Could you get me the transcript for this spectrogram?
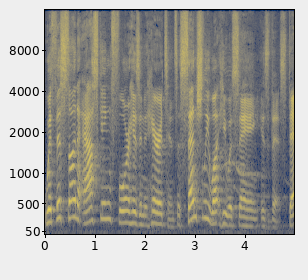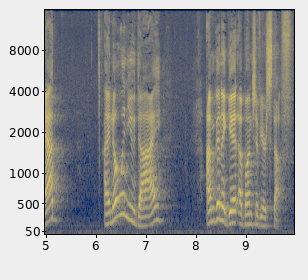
With this son asking for his inheritance, essentially what he was saying is this Dad, I know when you die, I'm going to get a bunch of your stuff.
